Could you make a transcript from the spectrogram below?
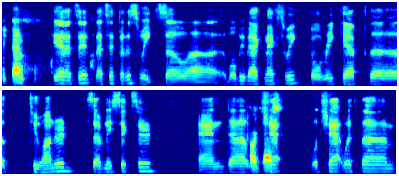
weekend. Yeah, that's it. That's it for this week. So uh, we'll be back next week. We'll recap the 200 76er, and uh, we'll chat. We'll chat with um,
